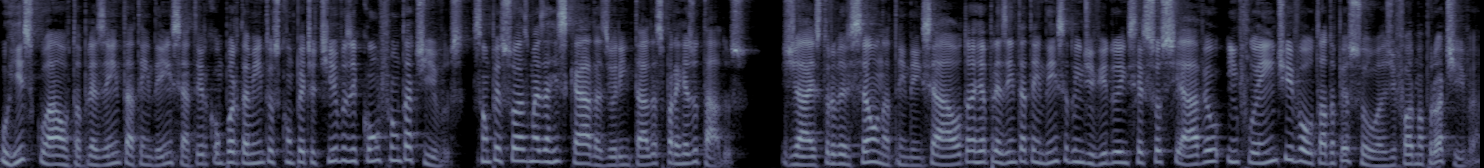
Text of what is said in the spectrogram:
O risco alto apresenta a tendência a ter comportamentos competitivos e confrontativos. São pessoas mais arriscadas e orientadas para resultados. Já a extroversão na tendência alta representa a tendência do indivíduo em ser sociável, influente e voltado a pessoas, de forma proativa.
